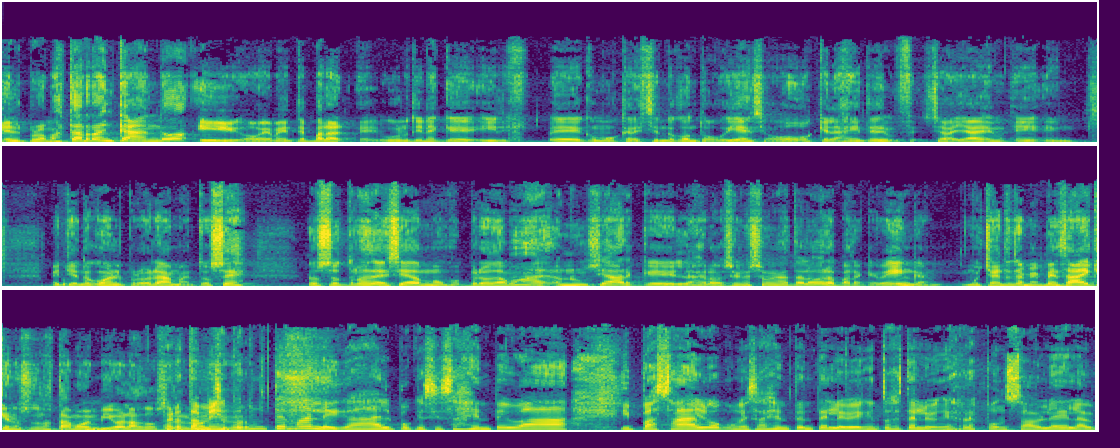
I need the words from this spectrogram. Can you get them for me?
el programa está arrancando y obviamente para eh, uno tiene que ir eh, como creciendo con tu audiencia o, que la gente se vaya en- en- en- metiendo con el programa. Entonces nosotros decíamos, pero vamos a anunciar que las grabaciones son a tal hora para que vengan. Mucha gente también pensaba que nosotros estamos en vivo a las 12 Pero de la también por un tema legal, porque si esa gente va y pasa algo con esa gente en Televen, entonces Televen es responsable de la... No,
